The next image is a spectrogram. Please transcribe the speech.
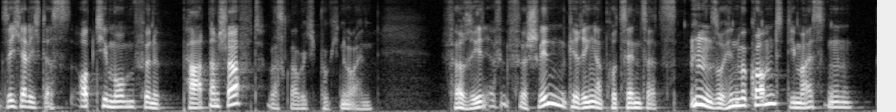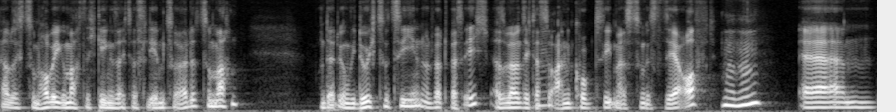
sicherlich das Optimum für eine Partnerschaft, was, glaube ich, wirklich nur ein verschwindend geringer Prozentsatz so hinbekommt. Die meisten haben sich zum Hobby gemacht, sich gegenseitig das Leben zur Hölle zu machen und das irgendwie durchzuziehen und was weiß ich. Also wenn man sich das so mhm. anguckt, sieht man es zumindest sehr oft. Mhm. Ähm,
